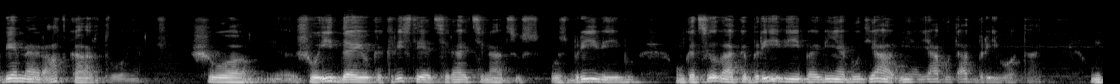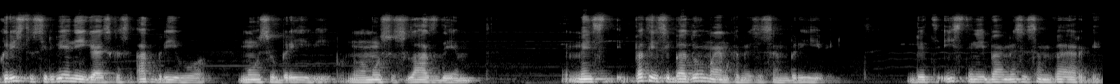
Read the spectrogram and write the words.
vienmēr atkārtoja šo, šo ideju, ka kristietis ir aicināts uz, uz brīvību un ka cilvēka brīvībai viņai būtu jā, viņai jābūt atbrīvotai. Un Kristus ir vienīgais, kas atbrīvo mūsu brīvību no mūsu slāzdiem. Mēs patiesībā domājam, ka mēs esam brīvi, bet īstenībā mēs esam vergi.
